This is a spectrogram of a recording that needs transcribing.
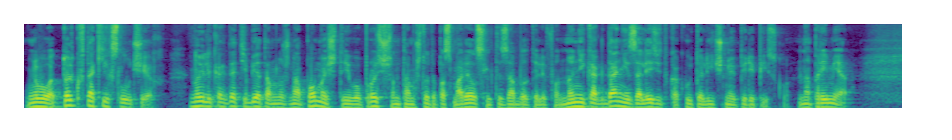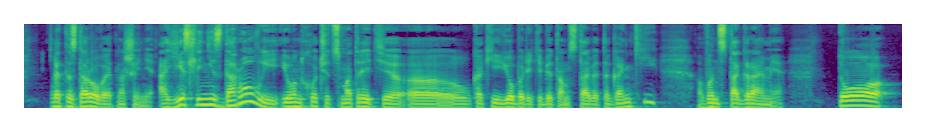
Вот, только в таких случаях. Ну или когда тебе там нужна помощь, ты его просишь, он там что-то посмотрел, если ты забыл телефон. Но никогда не залезет в какую-то личную переписку. Например. Это здоровые отношения. А если не здоровые, и он хочет смотреть, э, какие ебари тебе там ставят огоньки в Инстаграме, то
